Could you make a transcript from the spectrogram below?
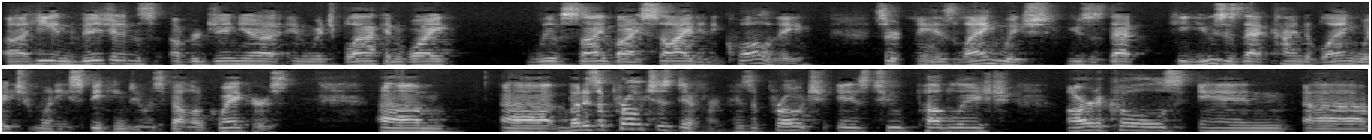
Uh, he envisions a Virginia in which black and white live side by side in equality. Certainly, his language uses that. He uses that kind of language when he's speaking to his fellow Quakers. Um, uh, but his approach is different. His approach is to publish articles in uh,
